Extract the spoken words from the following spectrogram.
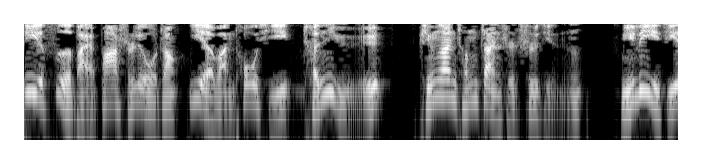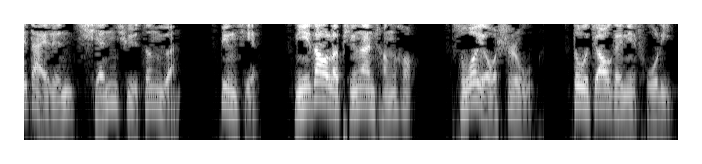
第四百八十六章夜晚偷袭。陈宇，平安城战事吃紧，你立即带人前去增援，并且你到了平安城后，所有事务都交给你处理。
